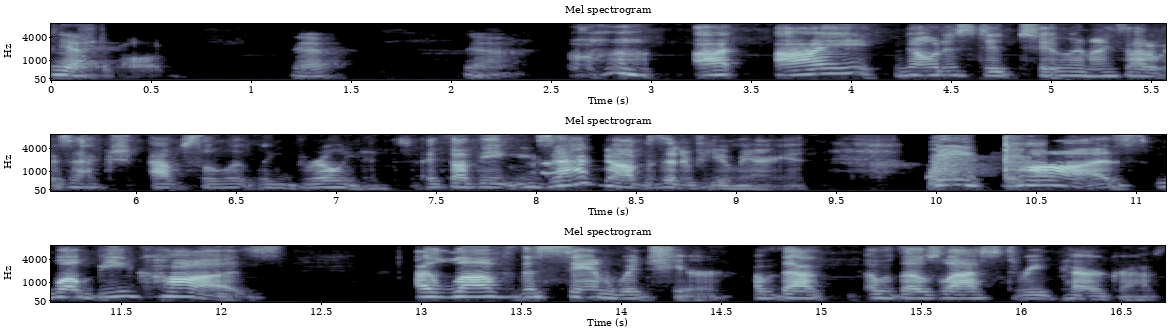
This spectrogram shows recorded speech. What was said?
yeah. upon. Yeah. Yeah. I I noticed it too, and I thought it was actually absolutely brilliant. I thought the exact opposite of you, Marion, because well, because I love the sandwich here of that of those last three paragraphs.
